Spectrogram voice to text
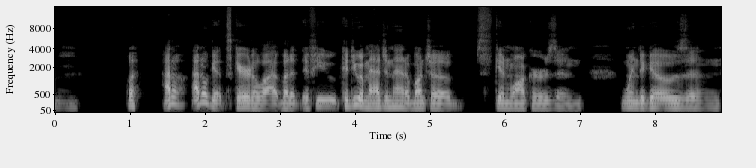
Hmm. Well, I don't. I don't get scared a lot, but if you could, you imagine that a bunch of skinwalkers and Wendigos and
